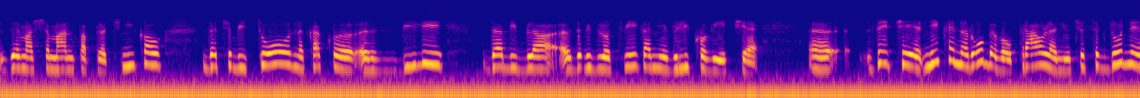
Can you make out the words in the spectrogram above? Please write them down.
oziroma še manj pa plačnikov, da če bi to nekako razbili, da bi, bila, da bi bilo tveganje veliko večje. Eh, zdaj, če je nekaj narobe v upravljanju, če se kdo ne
